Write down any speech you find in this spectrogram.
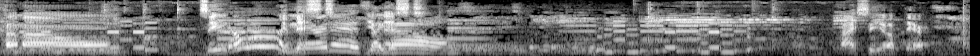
Come on. See? Oh, You missed. there it is. You I missed. know. I see you up there.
